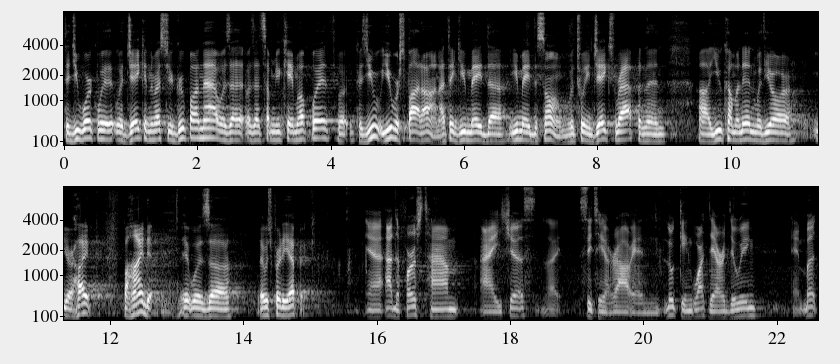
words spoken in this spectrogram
did you work with, with Jake and the rest of your group on that? Was that was that something you came up with? Because you you were spot on. I think you made the you made the song between Jake's rap and then uh, you coming in with your your hype behind it. It was uh, it was pretty epic. Yeah, at the first time, I just like sitting around and looking what they are doing. And, but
